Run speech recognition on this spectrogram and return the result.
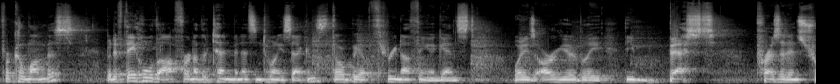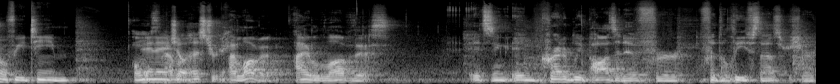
for Columbus. But if they hold off for another ten minutes and twenty seconds, they'll be up three nothing against what is arguably the best President's Trophy team Almost in NHL ever. history. I love it. I love this. It's in- incredibly positive for for the Leafs, that's for sure,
